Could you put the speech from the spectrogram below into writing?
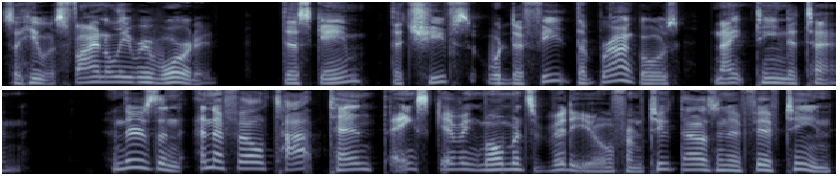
so he was finally rewarded. This game, the Chiefs would defeat the Broncos 19 to 10. And there's an NFL Top 10 Thanksgiving Moments video from 2015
